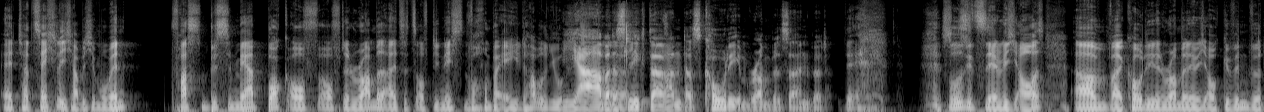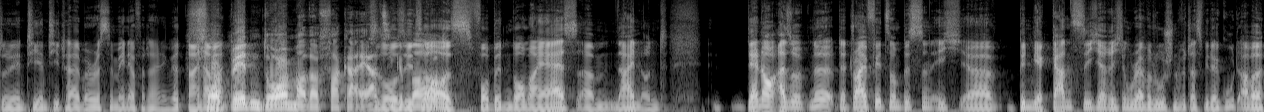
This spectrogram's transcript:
Äh, tatsächlich habe ich im Moment fast ein bisschen mehr Bock auf, auf den Rumble als jetzt auf die nächsten Wochen bei AEW. Ja, aber äh, das liegt daran, dass Cody im Rumble sein wird. So sieht es nämlich aus, ähm, weil Cody den Rumble nämlich auch gewinnen wird und den TNT-Teil bei WrestleMania verteidigen wird. Nein, Forbidden aber, Door, Motherfucker. Er hat so sie gebaut. sieht's aus. Forbidden Door, my ass. Ähm, nein, und dennoch, also, ne, der Drive fehlt so ein bisschen. Ich äh, bin mir ganz sicher, Richtung Revolution wird das wieder gut, aber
